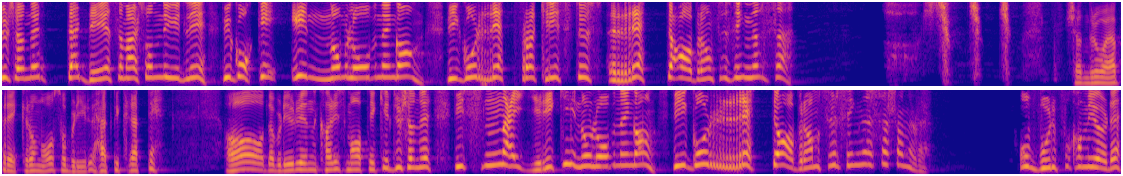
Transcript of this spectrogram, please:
Du skjønner, Det er det som er så nydelig. Vi går ikke innom loven engang. Vi går rett fra Kristus, rett til Abrahams velsignelse. Skjønner du hva jeg preker om nå, så blir du happy-clappy. Å, da blir du en karismatiker. Du skjønner, Vi sneier ikke innom loven engang. Vi går rett til Abrahams velsignelse. skjønner du. Og hvorfor kan vi gjøre det?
